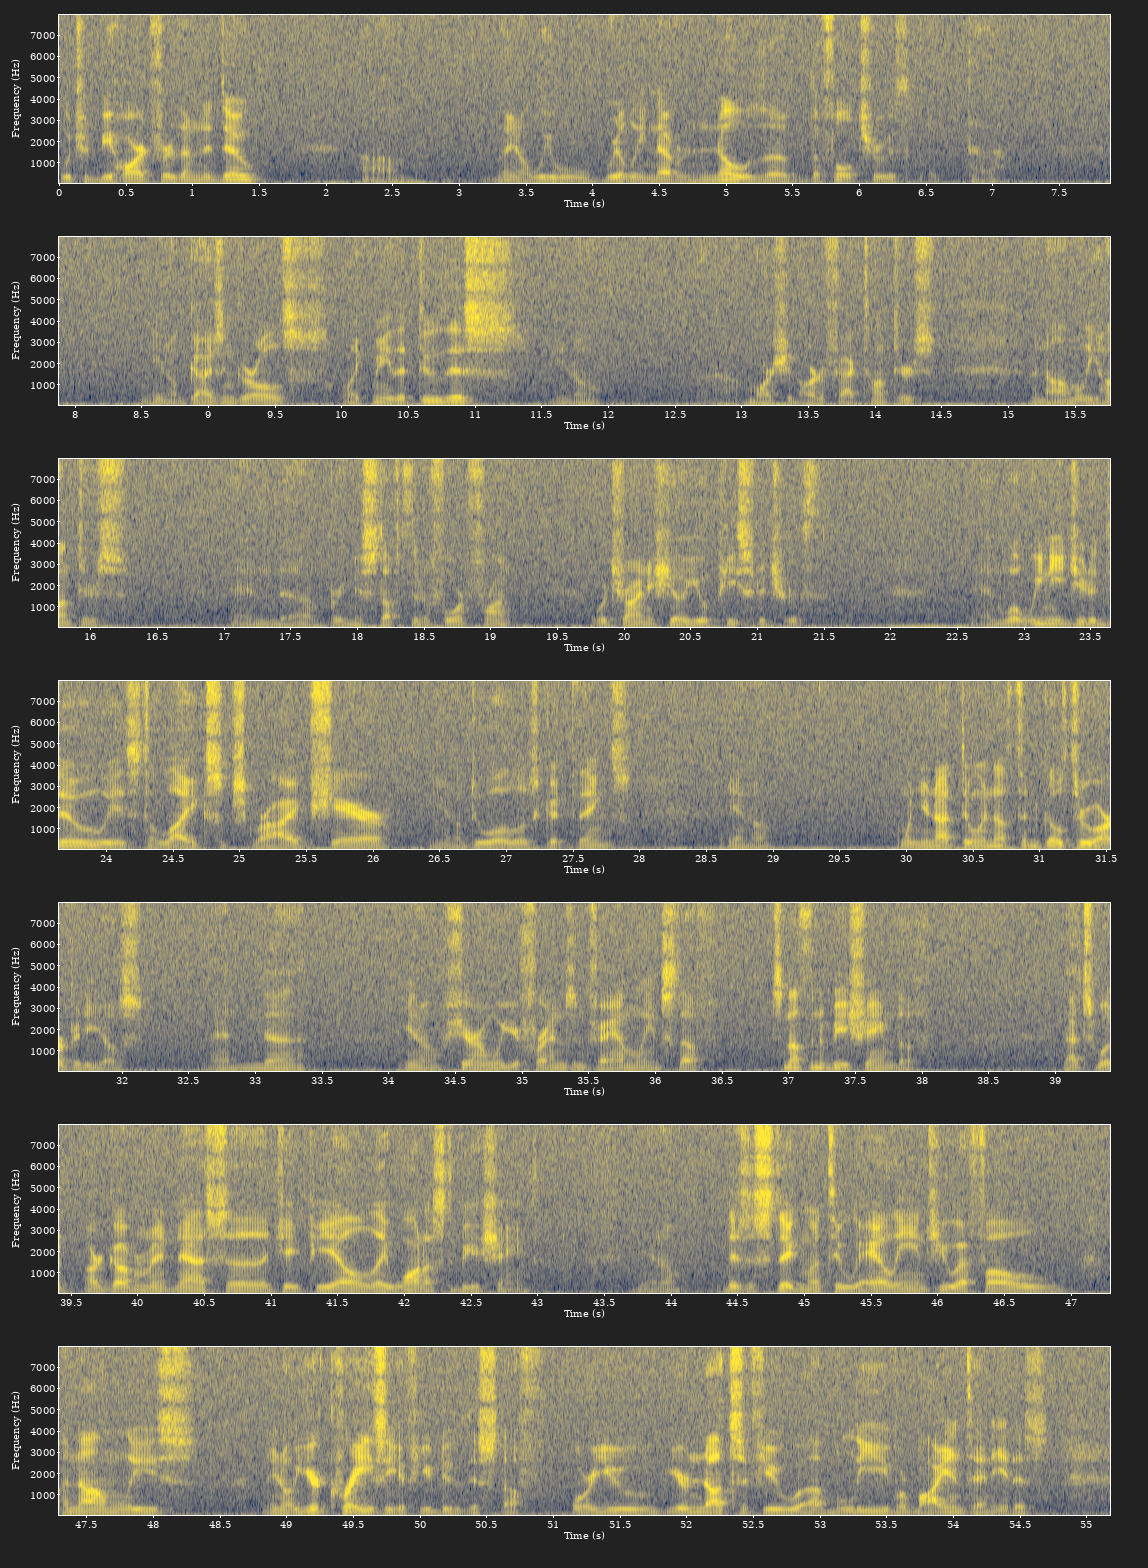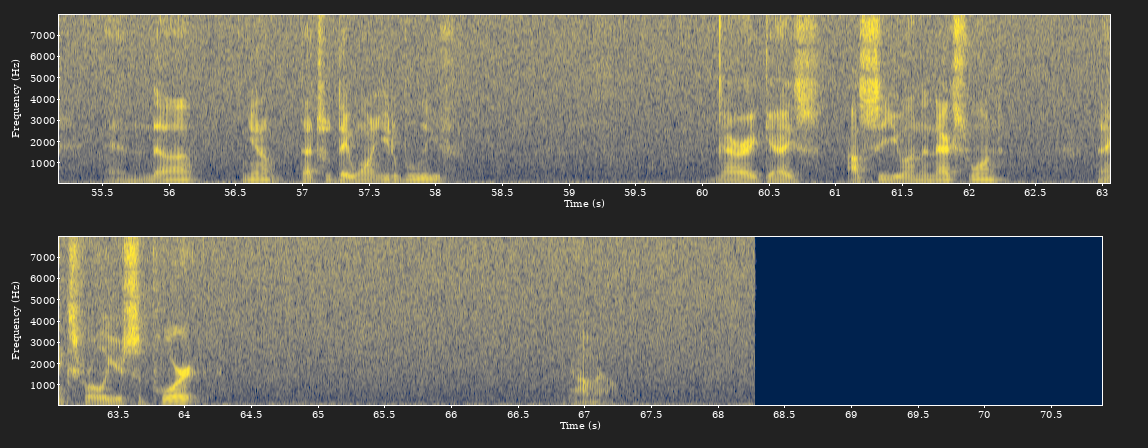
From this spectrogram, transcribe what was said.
which would be hard for them to do. Um, you know, we will really never know the the full truth. But uh, you know, guys and girls like me that do this, you know, uh, Martian artifact hunters, anomaly hunters, and uh, bring this stuff to the forefront. We're trying to show you a piece of the truth. And what we need you to do is to like, subscribe, share, you know, do all those good things. You know, when you're not doing nothing, go through our videos and, uh, you know, share them with your friends and family and stuff. It's nothing to be ashamed of. That's what our government, NASA, JPL, they want us to be ashamed. You know, there's a stigma to aliens, UFO, anomalies. You know, you're crazy if you do this stuff, or you you're nuts if you uh, believe or buy into any of this. And uh, you know, that's what they want you to believe. All right, guys. I'll see you on the next one. Thanks for all your support. I'm out.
